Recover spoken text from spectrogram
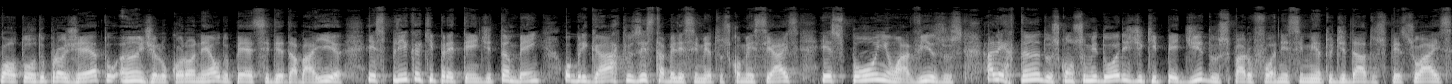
O autor do projeto, Ângelo Coronel, do PSD da Bahia, explica que pretende também obrigar que os estabelecimentos comerciais exponham avisos alertando os consumidores de que pedidos para o fornecimento de dados pessoais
